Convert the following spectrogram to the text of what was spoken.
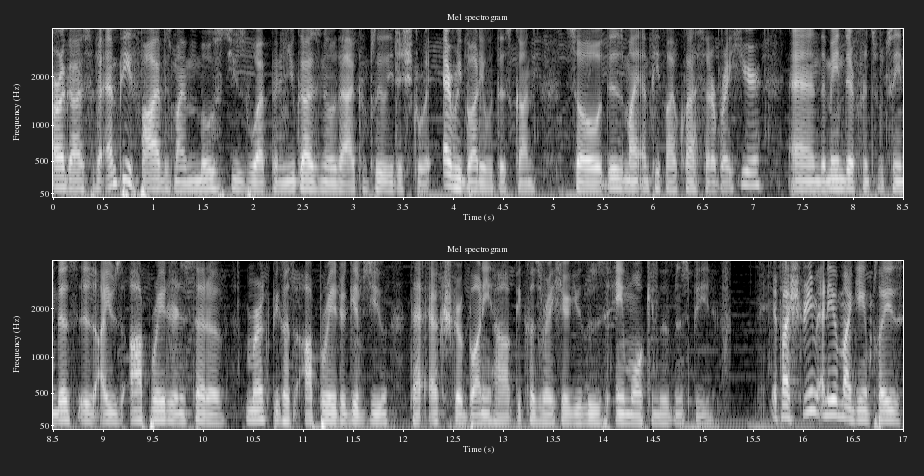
Alright guys, so the MP5 is my most used weapon and you guys know that I completely destroy everybody with this gun. So this is my MP5 class setup right here and the main difference between this is I use operator instead of merc because operator gives you that extra bunny hop because right here you lose aim walking movement speed. If I stream any of my gameplays,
